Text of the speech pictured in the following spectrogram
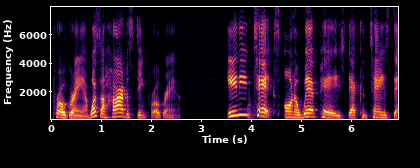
program. What's a harvesting program? Any text on a web page that contains the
